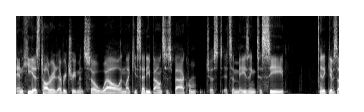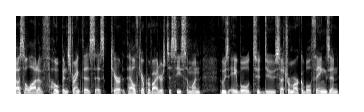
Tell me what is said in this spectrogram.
And he has tolerated every treatment so well. And like you said, he bounces back from just, it's amazing to see and it gives us a lot of hope and strength as as care, healthcare providers to see someone who's able to do such remarkable things. And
